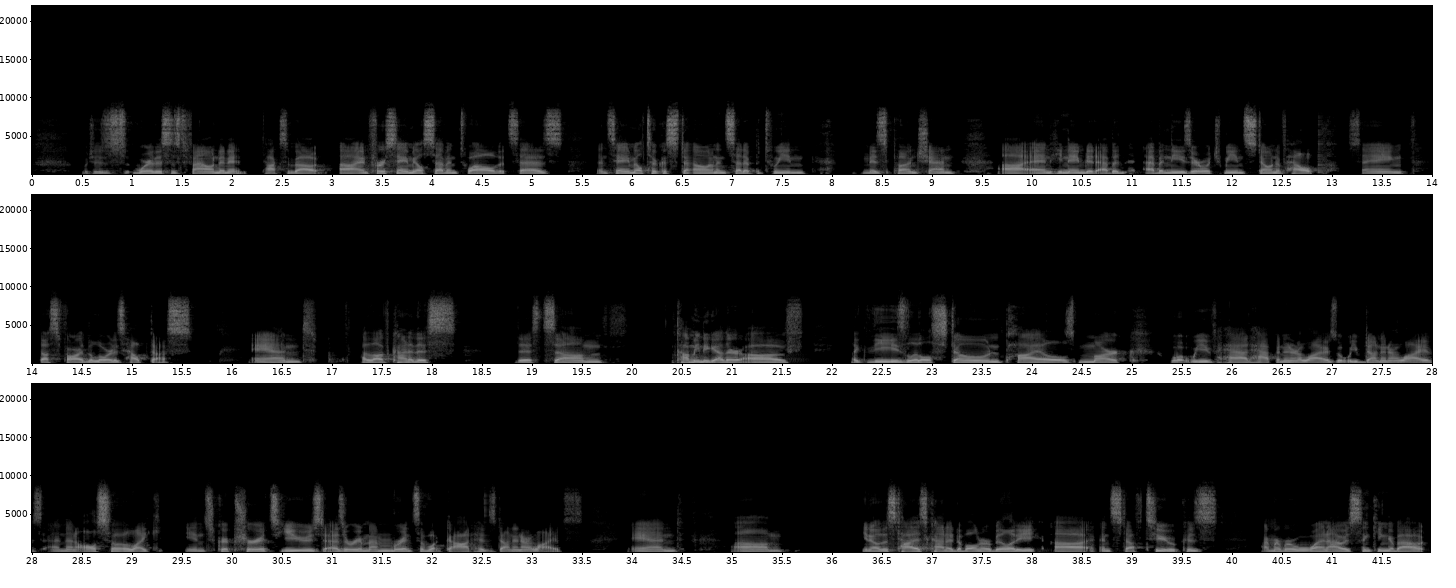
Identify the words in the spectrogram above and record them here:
which is where this is found, and it talks about uh, in First Samuel seven twelve. It says, "Then Samuel took a stone and set it between Mizpah and Shen, uh, and he named it Eben- Ebenezer, which means stone of help, saying, "Thus far the Lord has helped us." And I love kind of this this um, coming together of like these little stone piles mark what we've had happen in our lives, what we've done in our lives, and then also like in scripture, it's used as a remembrance of what God has done in our lives. And, um, you know, this ties kind of to vulnerability uh, and stuff too, because I remember when I was thinking about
